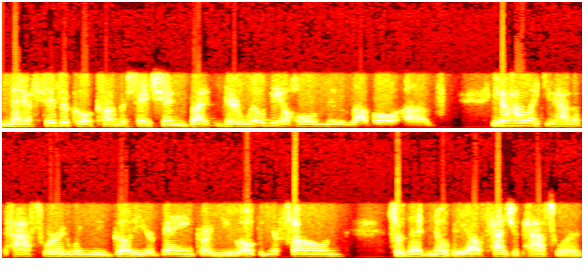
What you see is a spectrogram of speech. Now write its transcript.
metaphysical conversation, but there will be a whole new level of, you know, how like you have a password when you go to your bank or you open your phone so that nobody else has your password.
